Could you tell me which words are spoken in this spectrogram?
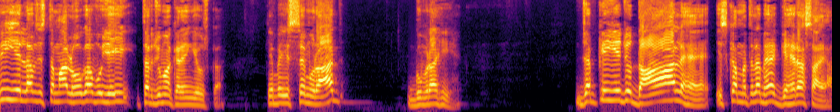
بھی یہ لفظ استعمال ہوگا وہ یہی ترجمہ کریں گے اس کا کہ بھائی اس سے مراد گمراہی ہے جبکہ یہ جو دال ہے اس کا مطلب ہے گہرا سایہ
